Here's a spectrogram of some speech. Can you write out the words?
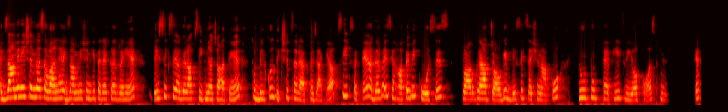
एग्जामिनेशन का सवाल है एग्जामिनेशन की तरह कर रहे हैं। बेसिक से अगर आप सीखना चाहते हैं तो बिल्कुल दीक्षित सर ऐप पे जाके आप सीख सकते हैं। अदरवाइज़ यहाँ पे भी कोर्सेज जो अगर आप जाओगे बेसिक सेशन आपको यूट्यूब पे भी फ्री ऑफ़ कॉस्ट मिलते हैं।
